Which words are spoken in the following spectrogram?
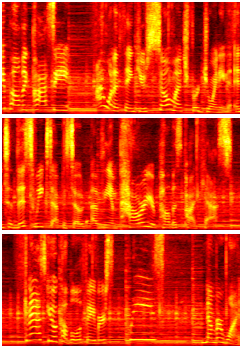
Hey, Pelvic Posse! I want to thank you so much for joining into this week's episode of the Empower Your Pelvis podcast. Can I ask you a couple of favors, please? Number one,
